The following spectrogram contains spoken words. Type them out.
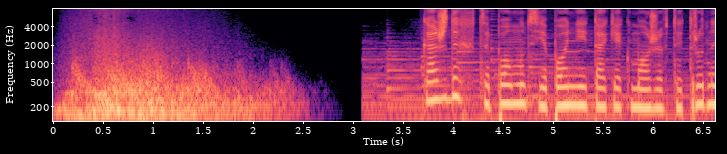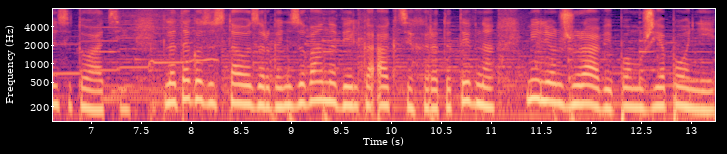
Thank you Każdy chce pomóc Japonii tak jak może w tej trudnej sytuacji. Dlatego została zorganizowana wielka akcja charytatywna Milion Żurawi Pomóż Japonii,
